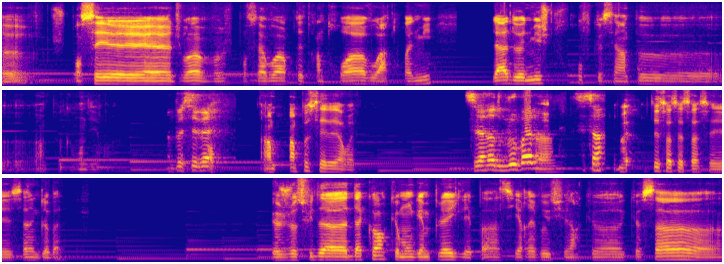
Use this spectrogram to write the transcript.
Euh, je pensais, tu vois, je pensais avoir peut-être un 3, voire 3,5. Là, 2,5, je trouve que c'est un peu, un peu, comment dire peu sévère. Un, peu sévère, ouais. C'est la note globale, c'est ça? Ouais, c'est ça, c'est ça, c'est la note globale. Je suis d'accord que mon gameplay, il est pas si révolutionnaire que, que ça. Euh,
